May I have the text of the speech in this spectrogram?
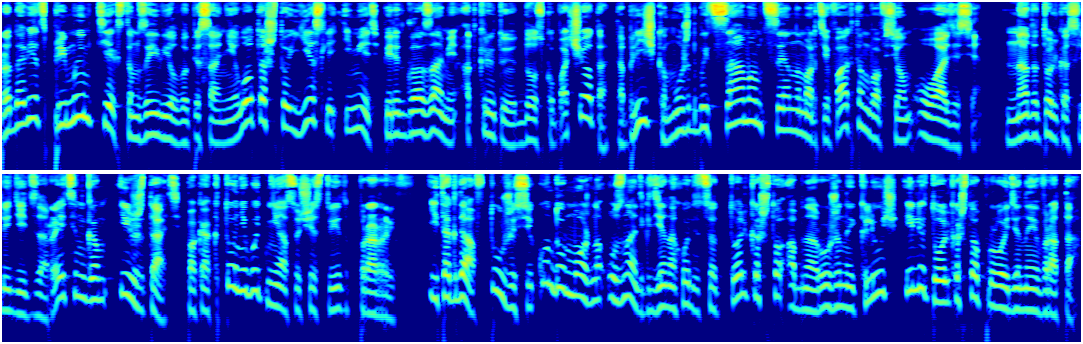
Продавец прямым текстом заявил в описании лота, что если иметь перед глазами открытую доску почета, табличка может быть самым ценным артефактом во всем оазисе. Надо только следить за рейтингом и ждать, пока кто-нибудь не осуществит прорыв. И тогда в ту же секунду можно узнать, где находится только что обнаруженный ключ или только что пройденные врата.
